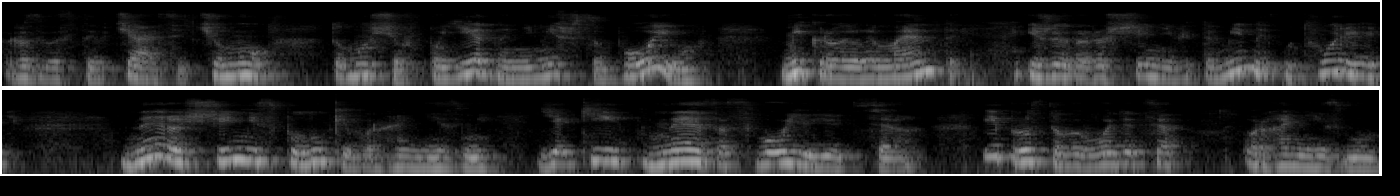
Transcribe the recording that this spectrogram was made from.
розвести в часі. Чому? Тому що в поєднанні між собою мікроелементи і жиророзчинні вітаміни утворюють нерозчинні сполуки в організмі, які не засвоюються і просто виводяться організмом.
